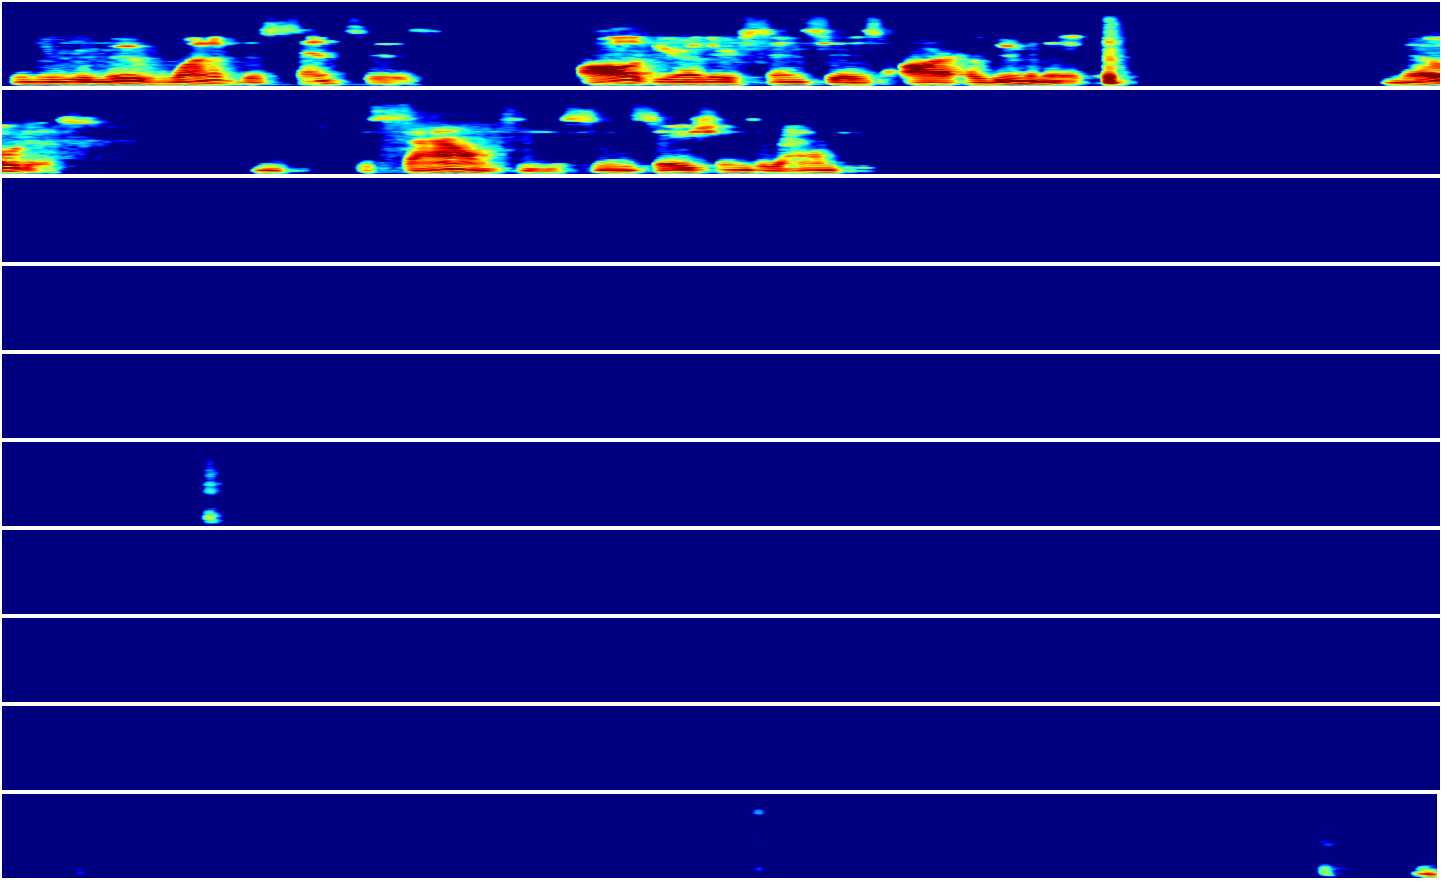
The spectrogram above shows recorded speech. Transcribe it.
When you remove one of the senses, all of your other senses are illuminated. Notice the sounds and the sensations around you.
